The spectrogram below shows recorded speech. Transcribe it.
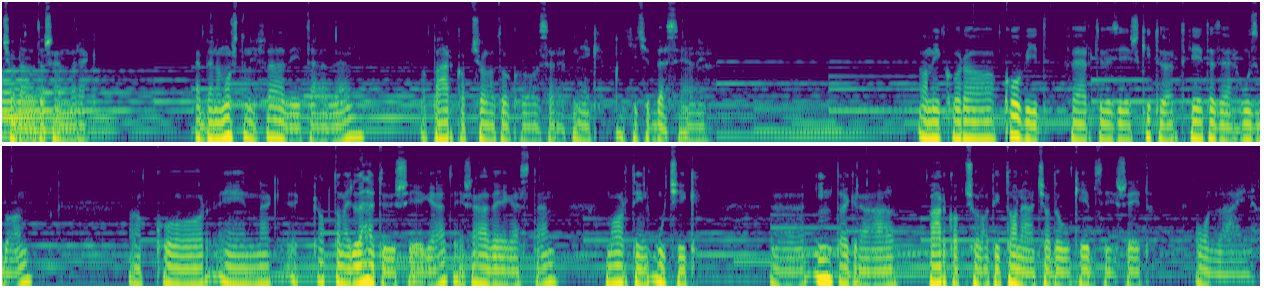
csodálatos emberek! Ebben a mostani felvételben a párkapcsolatokról szeretnék egy kicsit beszélni. Amikor a Covid fertőzés kitört 2020-ban, akkor én kaptam egy lehetőséget, és elvégeztem Martin Ucsik integrál párkapcsolati tanácsadó képzését online.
